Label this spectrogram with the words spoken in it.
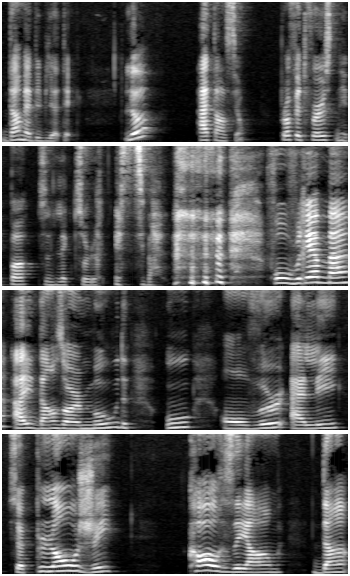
dans ma bibliothèque. Là, attention, Profit First n'est pas une lecture estivale. Faut vraiment être dans un mood où on veut aller se plonger corps et âme dans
